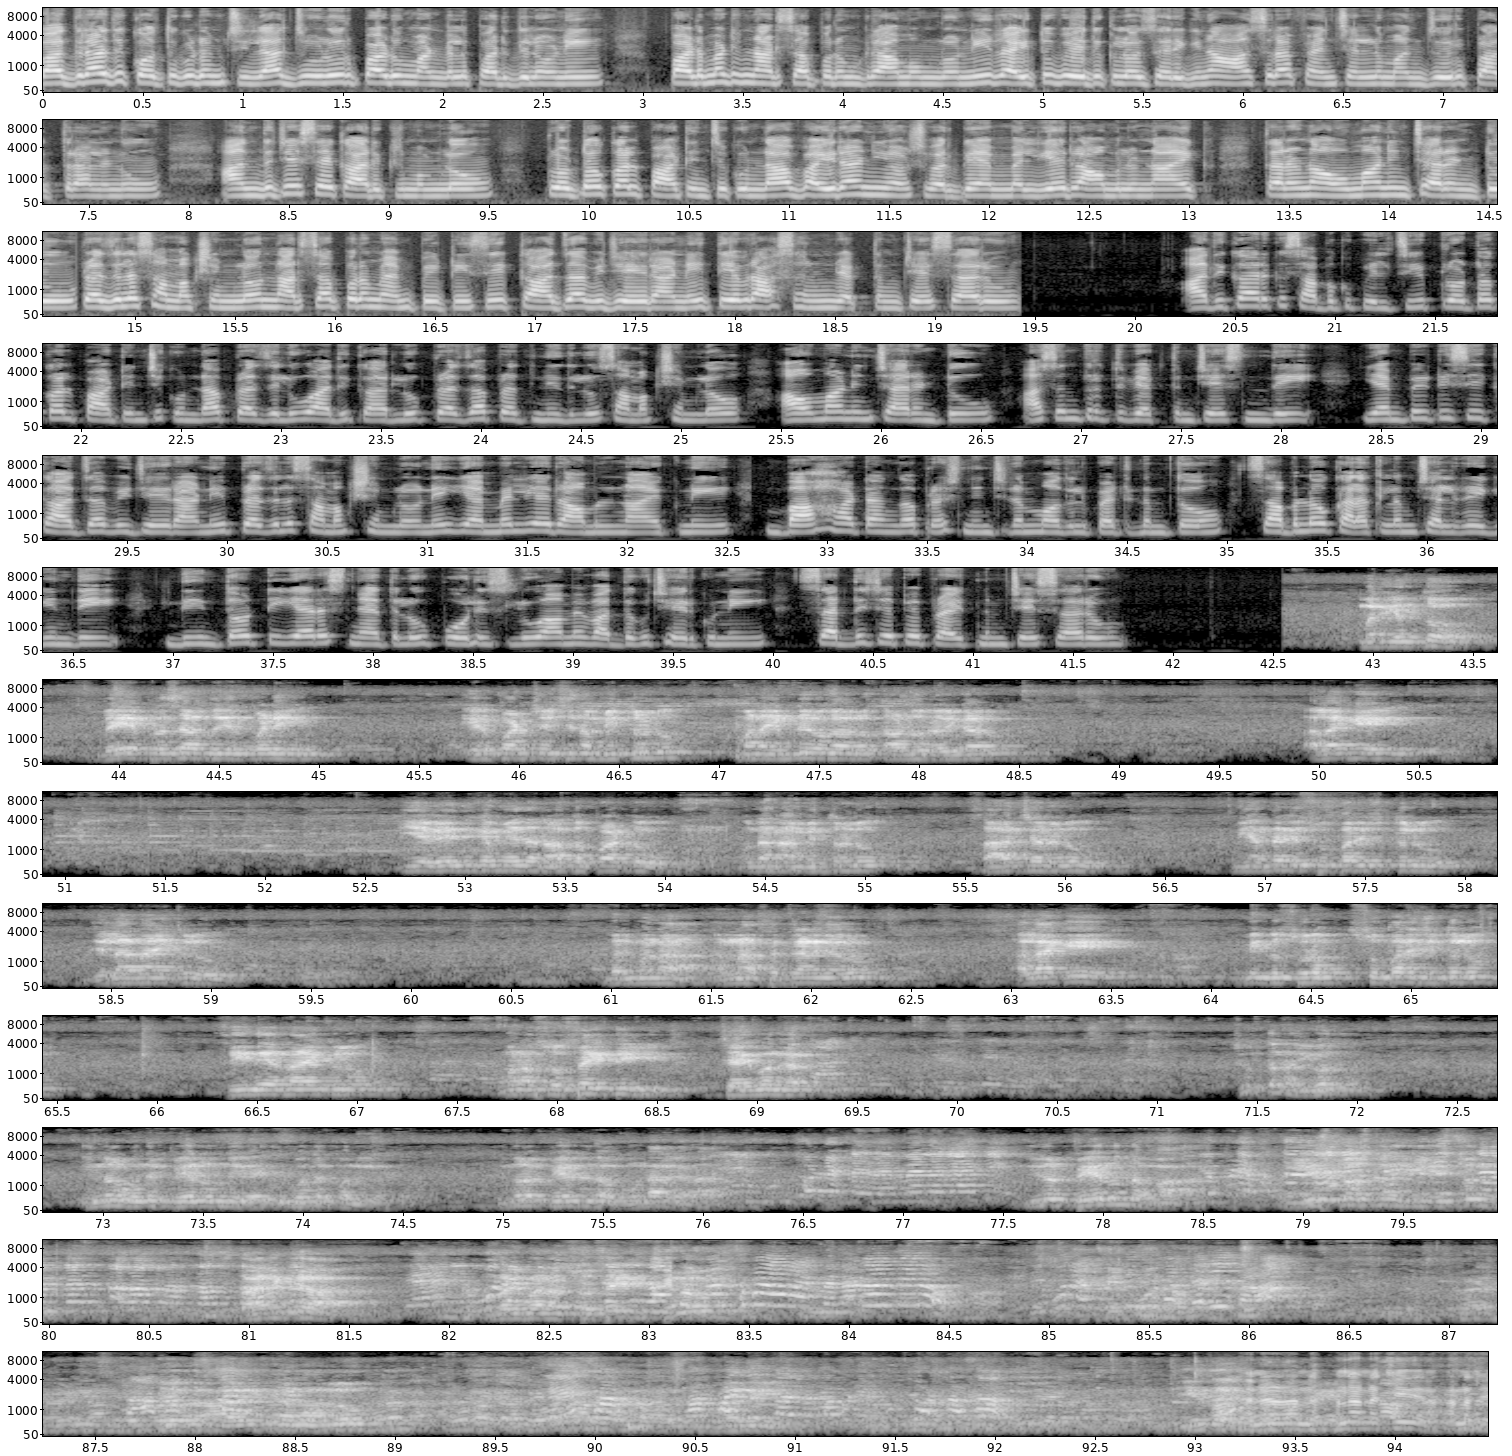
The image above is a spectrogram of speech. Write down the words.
భద్రాద్రి కొత్తగూడెం జిల్లా జూడూరుపాడు మండల పరిధిలోని పడమటి నర్సాపురం గ్రామంలోని రైతు వేదికలో జరిగిన ఆసరా పెన్షన్లు మంజూరు పత్రాలను అందజేసే కార్యక్రమంలో ప్రోటోకాల్ పాటించకుండా వైరా నియోజకవర్గ ఎమ్మెల్యే రాములు నాయక్ తనను అవమానించారంటూ ప్రజల సమక్షంలో నర్సాపురం ఎంపీటీసీ కాజా విజయరాణి తీవ్ర అసహనం వ్యక్తం చేశారు. అధికారిక సభకు పిలిచి ప్రోటోకాల్ పాటించకుండా ప్రజలు అధికారులు ప్రజాప్రతినిధులు సమక్షంలో అవమానించారంటూ అసంతృప్తి వ్యక్తం చేసింది. ఎంపీటీసీ కాజా విజయరాణి ప్రజల సమక్షంలోనే ఎమ్మెల్యే రాములు నాయక్ని బాహాటంగా ప్రశ్నించడం మొదలుపెట్టడంతో సభలో కలకలం చెలరేగింది. దీంతో టీఆర్ఎస్ నేతలు పోలీసులు ఆమె వద్దకు చేరుకుని సర్ది చెప్పే ప్రయత్నం చేశారు. మరి ఎంతో వ్యయ ఏర్పడి ఏర్పాటు చేసిన మిత్రులు మన ఎండిఓ గారు తాళ్ళు రవి గారు అలాగే ఈ వేదిక మీద నాతో పాటు ఉన్న నా మిత్రులు సహచరులు మీ అందరి సుపరిచితులు జిల్లా నాయకులు మరి మన అన్న సత్యనారాయణ గారు అలాగే మీకు సుర సుపరిచితులు సీనియర్ నాయకులు మన సొసైటీ చైర్మన్ గారు. చెప్తున్నా ఇవ్వదు ఇందులో ఉంది పేరు ఉంది రైతుపోతే పనులు. ఇందులో పేరు ఉండాలి కదా. ఇందులో పేరు ఉందమ్మా లిస్ట్ వస్తుంది లిస్ట్ స్థానిక మరి మన సొసైటీ కార్యక్రమంలో మరి అన్న అన్న అన్న అన్న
